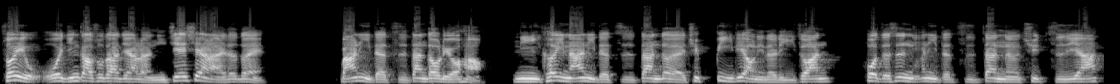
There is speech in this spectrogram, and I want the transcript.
所以我已经告诉大家了，你接下来对不对？把你的子弹都留好，你可以拿你的子弹对去避掉你的锂砖，或者是拿你的子弹呢去质押、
